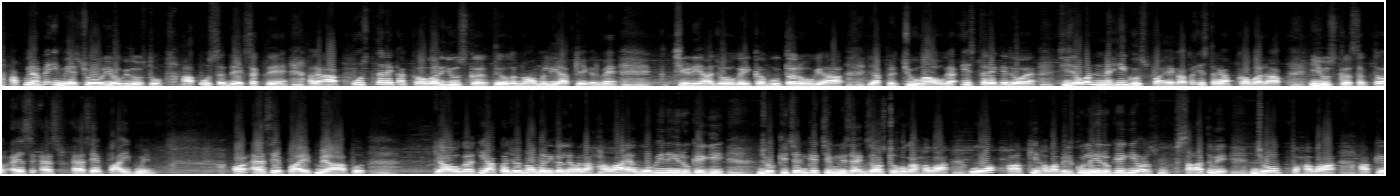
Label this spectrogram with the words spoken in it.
आपको यहाँ पे इमेज शो हो रही होगी दोस्तों, आप उससे देख सकते हैं अगर आप उस तरह का कवर यूज़ करते हो तो नॉर्मली आपके घर में चिड़िया जो हो गई कबूतर हो गया या फिर चूहा हो गया इस तरह के जो है चीज़ें वो नहीं घुस पाएगा। तो इस तरह का कवर आप यूज़ कर सकते हो। और ऐसे ऐसे, पाइप में और ऐसे पाइप में आप क्या होगा कि आपका जो नॉर्मल निकलने वाला हवा है वो भी नहीं रुकेगी। जो किचन के चिमनी से एग्जॉस्ट होगा हवा वो आपकी हवा बिल्कुल नहीं रुकेगी। और साथ में जो हवा आपके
